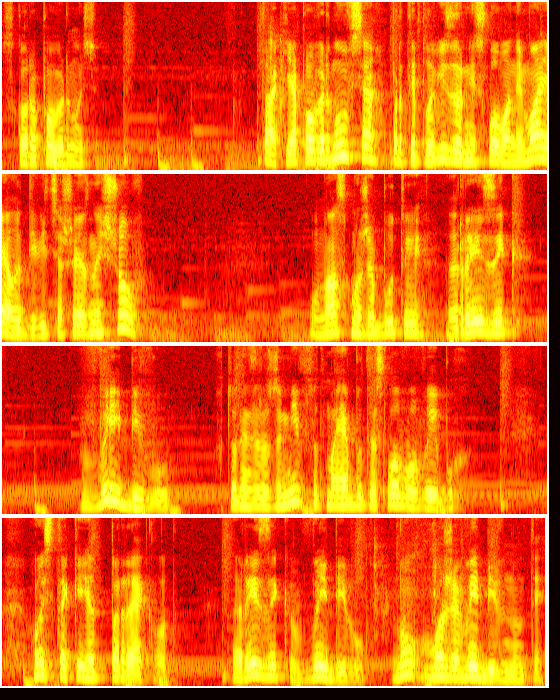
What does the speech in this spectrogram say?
скоро повернусь. Так, я повернувся, про тепловізор ні слова немає, але дивіться, що я знайшов. У нас може бути ризик вибіву. Хто не зрозумів, тут має бути слово вибух. Ось такий от переклад. Ризик вибіву. Ну, може вибівнути,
